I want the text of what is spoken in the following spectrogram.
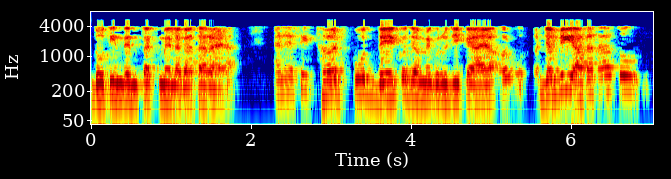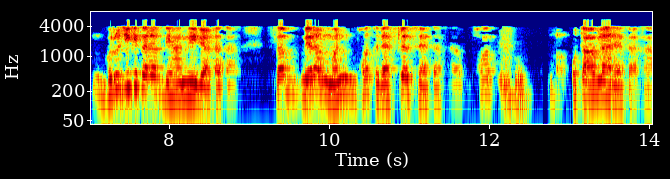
दो तीन दिन तक मैं लगातार आया। एंड ऐसे थर्ड फोर्थ डे को जब मैं गुरुजी के आया और जब भी आता था तो गुरुजी की तरफ़ ध्यान नहीं जाता था। सब मेरा मन बहुत रेस्टलेस रहता था, बहुत उतावला रहता था।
